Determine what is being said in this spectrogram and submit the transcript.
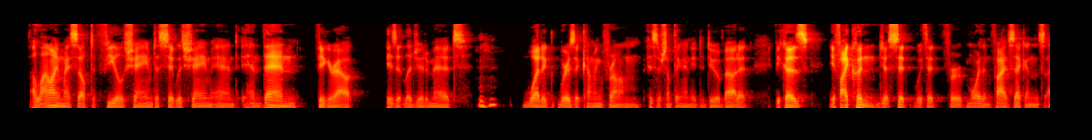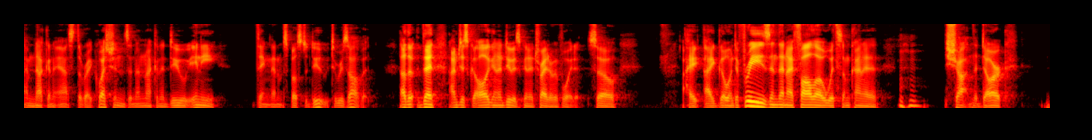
allowing myself to feel shame, to sit with shame and and then figure out is it legitimate? Mhm. What it, where's it coming from? Is there something I need to do about it? Because if I couldn't just sit with it for more than 5 seconds, I'm not going to ask the right questions and I'm not going to do anything that I'm supposed to do to resolve it. Other than I'm just all I'm going to do is going to try to avoid it. So I I go into freeze and then I follow with some kind of Mhm. shot in the dark,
